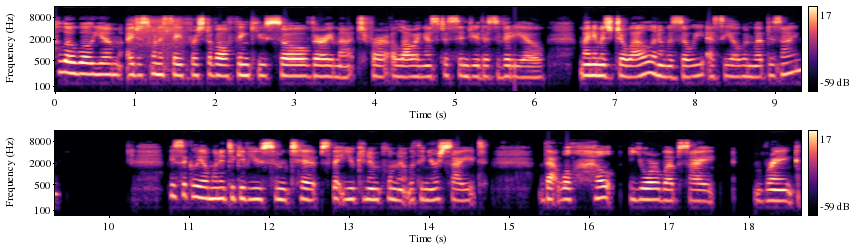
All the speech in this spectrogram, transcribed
Hello, William. I just want to say, first of all, thank you so very much for allowing us to send you this video. My name is Joelle and I'm with Zoe SEO and Web Design. Basically, I wanted to give you some tips that you can implement within your site that will help your website rank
